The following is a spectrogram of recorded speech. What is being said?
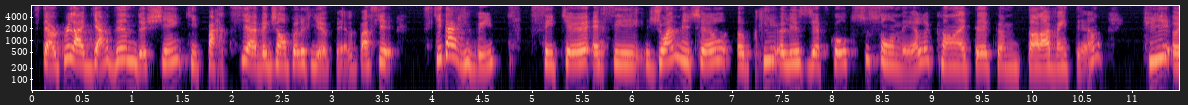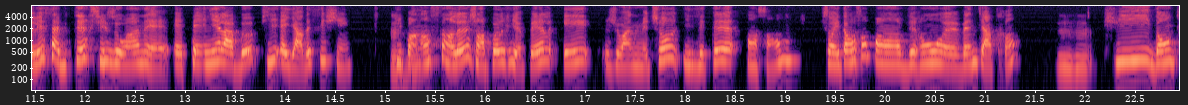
c'était un peu la gardienne de chien qui est partie avec Jean-Paul Riopel. Parce que ce qui est arrivé, c'est que c'est Joanne Mitchell a pris Ulysse Jeffcoat sous son aile quand elle était comme dans la vingtaine. Puis Ulysse habitait chez Joanne, elle, peignait là-bas, puis elle gardait ses chiens. Puis mm-hmm. pendant ce temps-là, Jean-Paul Riopel et Joanne Mitchell, ils étaient ensemble. Ils ont été ensemble pendant environ 24 euh, ans. Mm-hmm. Puis donc,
